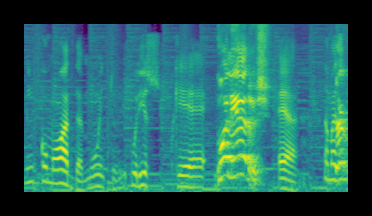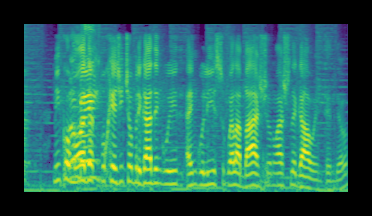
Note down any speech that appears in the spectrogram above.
me incomoda muito. E por isso. Porque. É... Goleiros! É. Não, mas. Me incomoda Também. porque a gente é obrigado a engolir, a engolir isso goela abaixo, eu não acho legal, entendeu?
